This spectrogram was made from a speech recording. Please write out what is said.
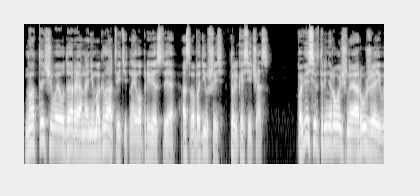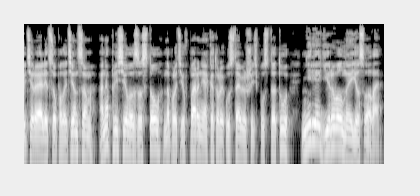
но оттачивая удары, она не могла ответить на его приветствие, освободившись только сейчас. Повесив тренировочное оружие и вытирая лицо полотенцем, она присела за стол напротив парня, который, уставившись в пустоту, не реагировал на ее слова.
